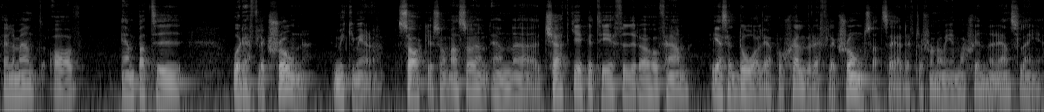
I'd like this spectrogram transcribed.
element, av empati och reflektion mycket mer saker som alltså en, en uh, chat GPT 4 och 5 är ganska dåliga på självreflektion så att säga eftersom de är maskiner än så länge.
